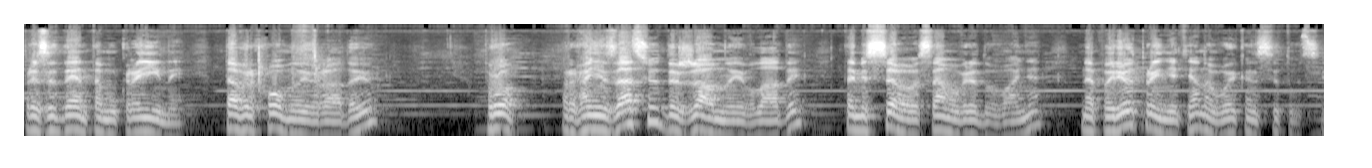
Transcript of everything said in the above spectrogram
Президентом України та Верховною Радою про організацію державної влади та місцевого самоврядування на період прийняття нової Конституції.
